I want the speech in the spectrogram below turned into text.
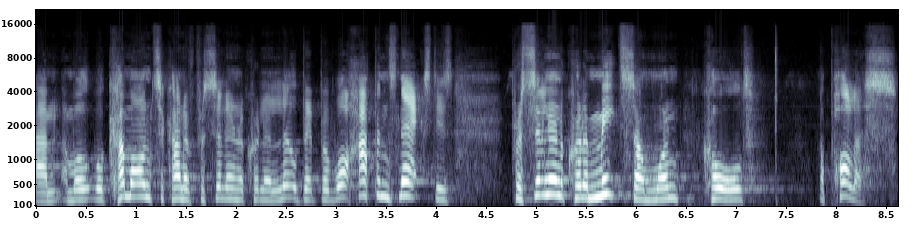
Um, and we'll, we'll come on to kind of Priscilla and Aquila in a little bit, but what happens next is Priscilla and Aquila meet someone called Apollos.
